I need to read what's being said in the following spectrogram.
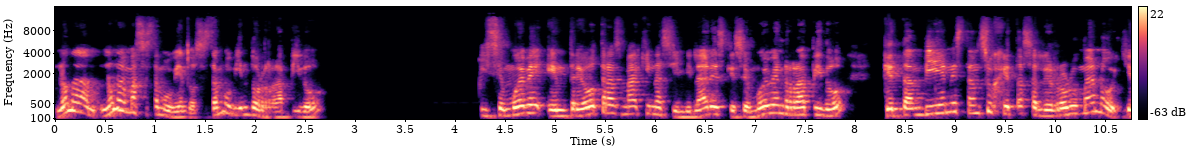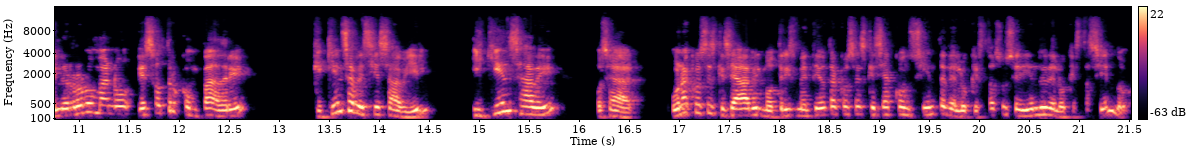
no nada, más se está moviendo, se está moviendo rápido y se mueve entre otras máquinas similares que se mueven rápido, que también están sujetas al error humano. Y el error humano es otro compadre que quién sabe si es hábil y quién sabe, o sea, una cosa es que sea hábil motrizmente y otra cosa es que sea consciente de lo que está sucediendo y de lo que está haciendo.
